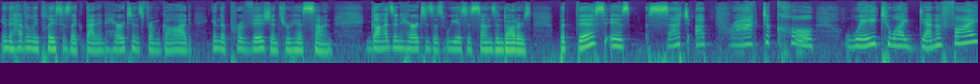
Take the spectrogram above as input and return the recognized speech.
in the heavenly places like that inheritance from god in the provision through his son. God's inheritance as we as his sons and daughters. But this is such a practical way to identify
